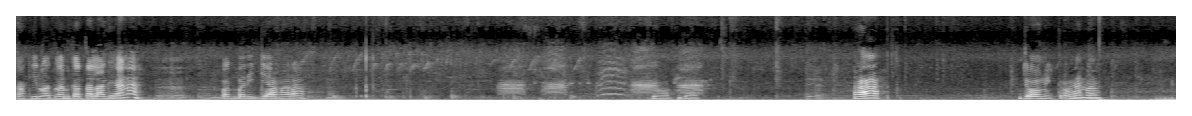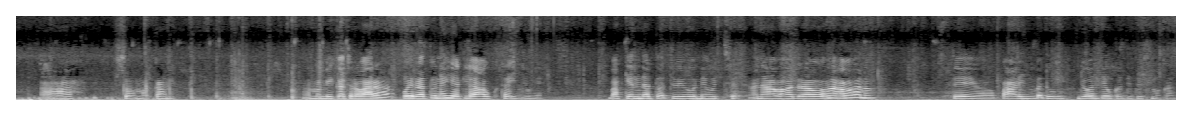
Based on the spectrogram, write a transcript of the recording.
કાકી રોધવાન કરતા લાગે હે ને? પગ ભરી ગયા અમારા. જો જાય હા. જો મિત્રો, હે ને? આ, સો મકાન. આ મમ્મી કચરો વાળા હે. કોઈ રહેતું નહીં એટલે આવું થઈ ગયું છે. બાકી અંદર તો હજુ એવું ને એવું જ છે. અને આ વાદરાઓ હા આવો ને. તે પાડીને બધું જો ને કેવું કરી દીધું છે મકાન.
